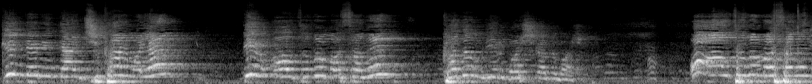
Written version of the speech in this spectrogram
gündeminden çıkarmayan bir altılı masanın kadın bir başkanı var. O altılı masanın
